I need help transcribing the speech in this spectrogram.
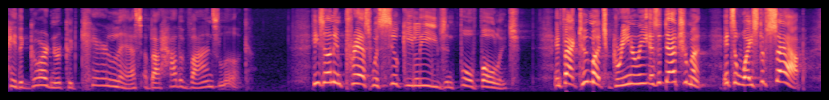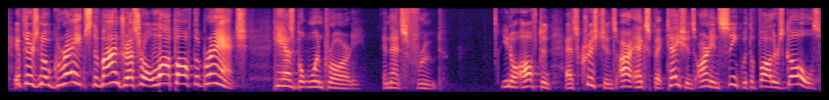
Hey, the gardener could care less about how the vines look. He's unimpressed with silky leaves and full foliage. In fact, too much greenery is a detriment. It's a waste of sap. If there's no grapes, the vine dresser will lop off the branch. He has but one priority, and that's fruit. You know, often as Christians, our expectations aren't in sync with the Father's goals.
